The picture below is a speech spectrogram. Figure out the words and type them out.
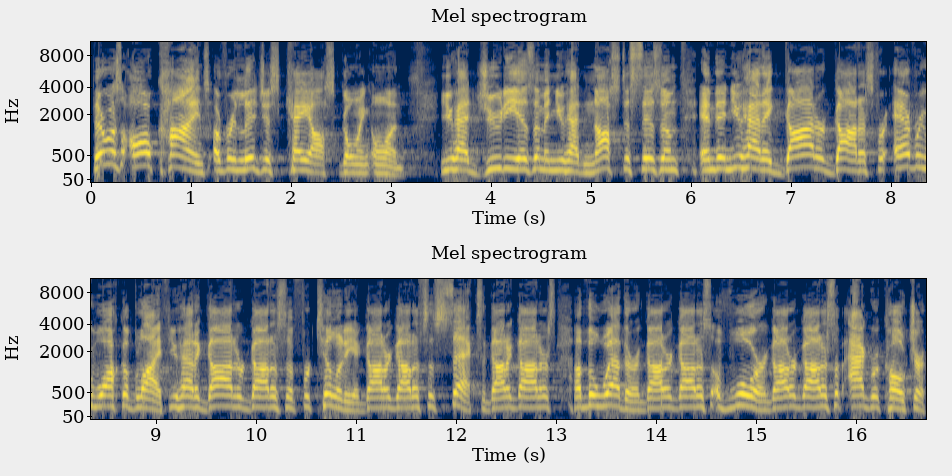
There was all kinds of religious chaos going on. You had Judaism and you had Gnosticism, and then you had a god or goddess for every walk of life. You had a god or goddess of fertility, a god or goddess of sex, a god or goddess of the weather, a god or goddess of war, a god or goddess of agriculture.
